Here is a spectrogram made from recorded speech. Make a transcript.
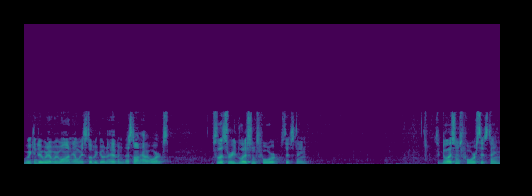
we can do whatever we want and we still be go to heaven. That's not how it works. So let's read Galatians 4:16. So Galatians 4:16.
